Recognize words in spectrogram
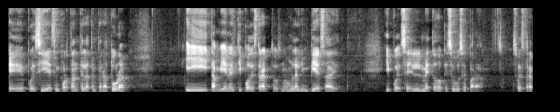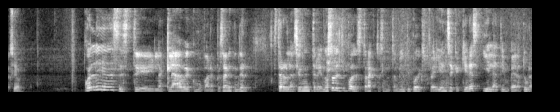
eh, pues sí es importante la temperatura y también el tipo de extractos, ¿no? La limpieza y pues el método que se use para, su extracción. ¿Cuál es este, la clave como para empezar a entender esta relación entre no solo el tipo de extracto, sino también el tipo de experiencia que quieres y la temperatura?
